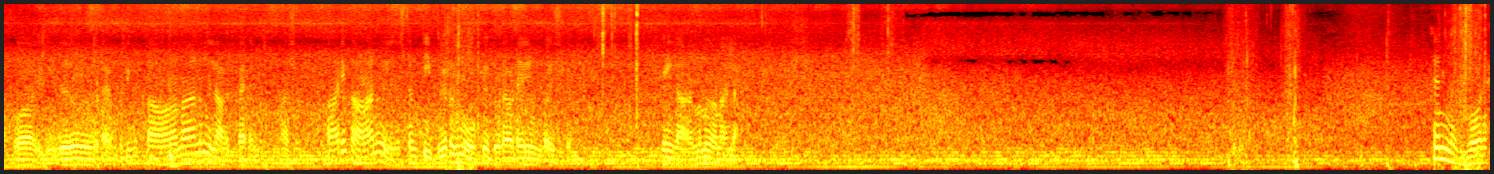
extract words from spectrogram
അപ്പോൾ ഇത് ഇവിടെ എവിടെയും കാണാനൊന്നുമില്ല ആൾക്കാരൊന്നും. പക്ഷേ ആരും കാണാനൊന്നുമില്ല ജസ്റ്റ് ടി പി ഒക്കെ നോക്കി ഇവിടെ എവിടെയെങ്കിലും ഉണ്ടോ വെച്ചിട്ട്. ഇനി കാണണമെന്ന് കാണാനില്ല. എന്നെ പോലെ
